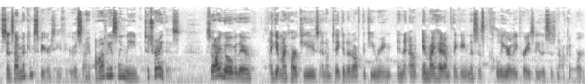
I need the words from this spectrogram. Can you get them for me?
since i'm a conspiracy theorist i obviously need to try this. So i go over there i get my car keys and i'm taking it off the key ring and uh, in my head i'm thinking this is clearly crazy. This is not gonna work.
